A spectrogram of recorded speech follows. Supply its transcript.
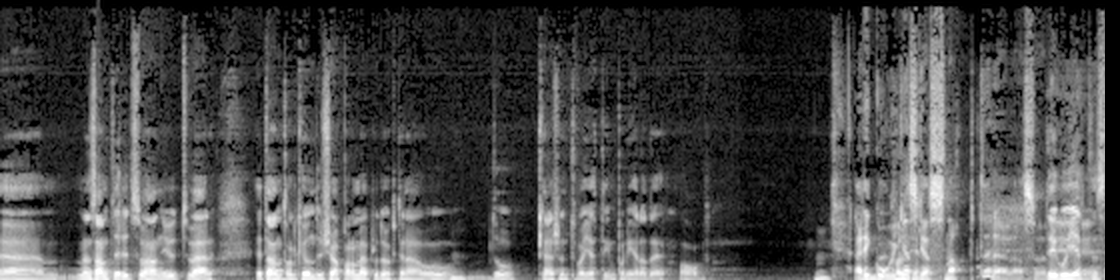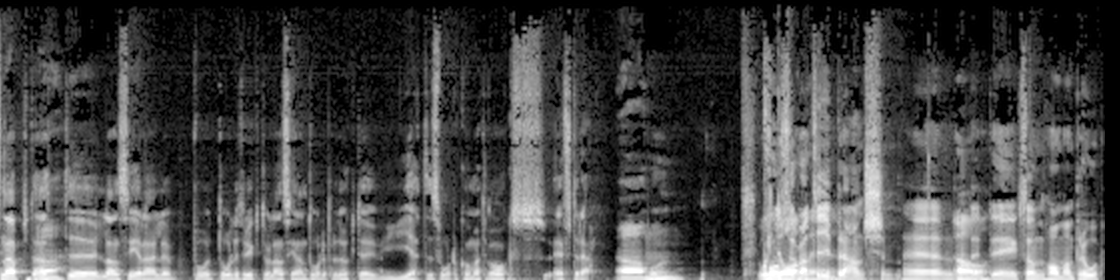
Eh, Men samtidigt så hann ju tyvärr ett antal kunder köpa de här produkterna och då kanske inte var jätteimponerade av. Ja, det går ju Kvaliteten. ganska snabbt det där alltså. Det går jättesnabbt Ja. att eh, lansera eller på ett dåligt rykte och lansera en dålig produkt. Det är jättesvårt att komma tillbaks efter det. Ja. Och idag Konservativ med- bransch. Eh, Ja. det är liksom, har man, prov,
